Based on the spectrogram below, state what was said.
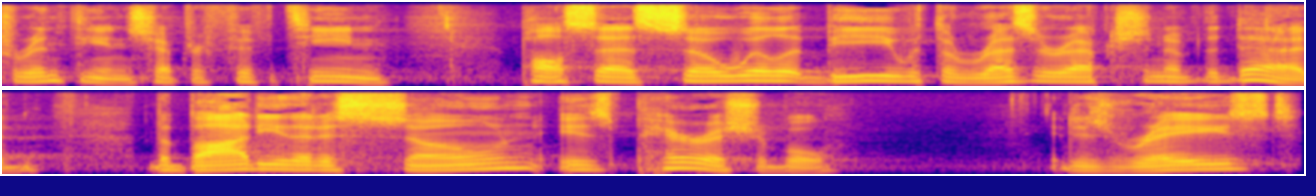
Corinthians, chapter 15, Paul says, So will it be with the resurrection of the dead. The body that is sown is perishable, it is raised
